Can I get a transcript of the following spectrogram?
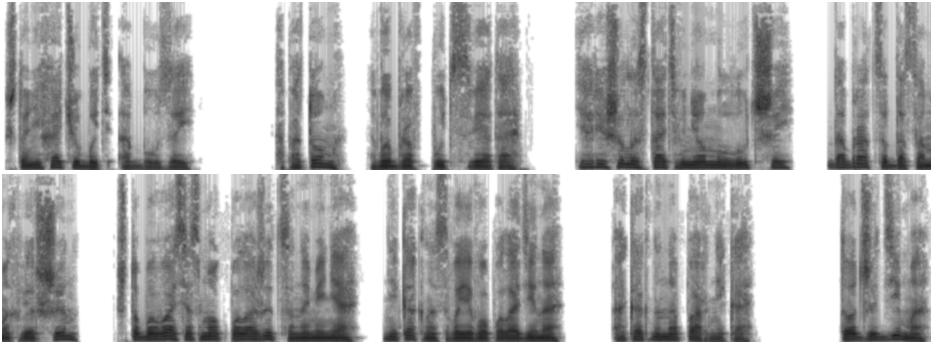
что не хочу быть обузой. А потом, выбрав путь света, я решила стать в нем лучшей, добраться до самых вершин, чтобы Вася смог положиться на меня не как на своего паладина, а как на напарника. Тот же Дима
